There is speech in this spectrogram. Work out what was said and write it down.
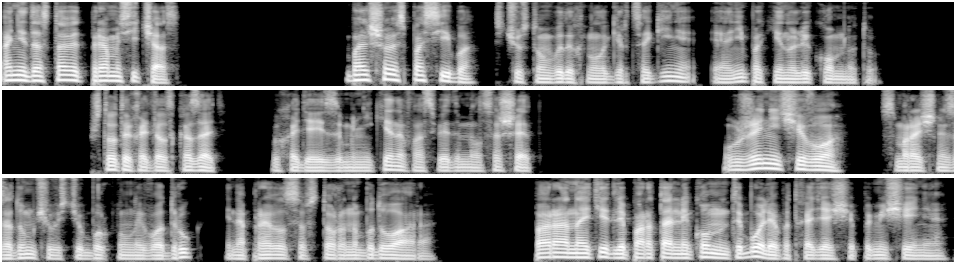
«Они доставят прямо сейчас». «Большое спасибо», – с чувством выдохнула герцогиня, и они покинули комнату. «Что ты хотел сказать?» Выходя из-за манекенов, осведомился Шет. «Уже ничего», — с мрачной задумчивостью буркнул его друг и направился в сторону будуара. «Пора найти для портальной комнаты более подходящее помещение».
